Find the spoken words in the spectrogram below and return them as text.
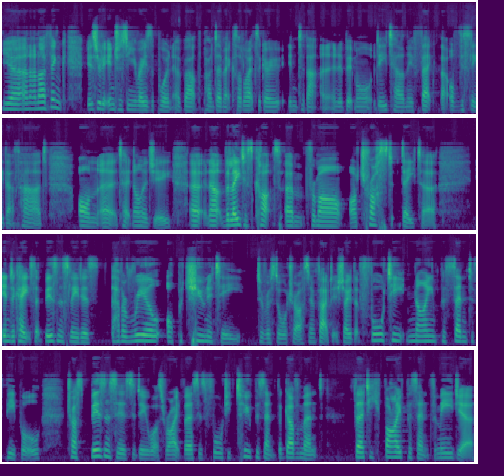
Yeah, and, and I think it's really interesting you raise the point about the pandemic. So I'd like to go into that in a bit more detail and the effect that obviously that's had on uh, technology. Uh, now, the latest cut um, from our, our trust data indicates that business leaders have a real opportunity to restore trust. In fact, it showed that 49% of people trust businesses to do what's right versus 42% for government, 35% for media.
